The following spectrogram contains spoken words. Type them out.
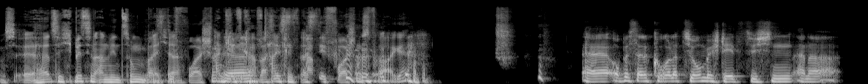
Es äh, hört sich ein bisschen an wie ein Was ist die Zungenbrecher. Forschung? Handgriffkraft, was, ist, was ist die Forschungsfrage? Äh, ob es eine Korrelation besteht zwischen einer,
